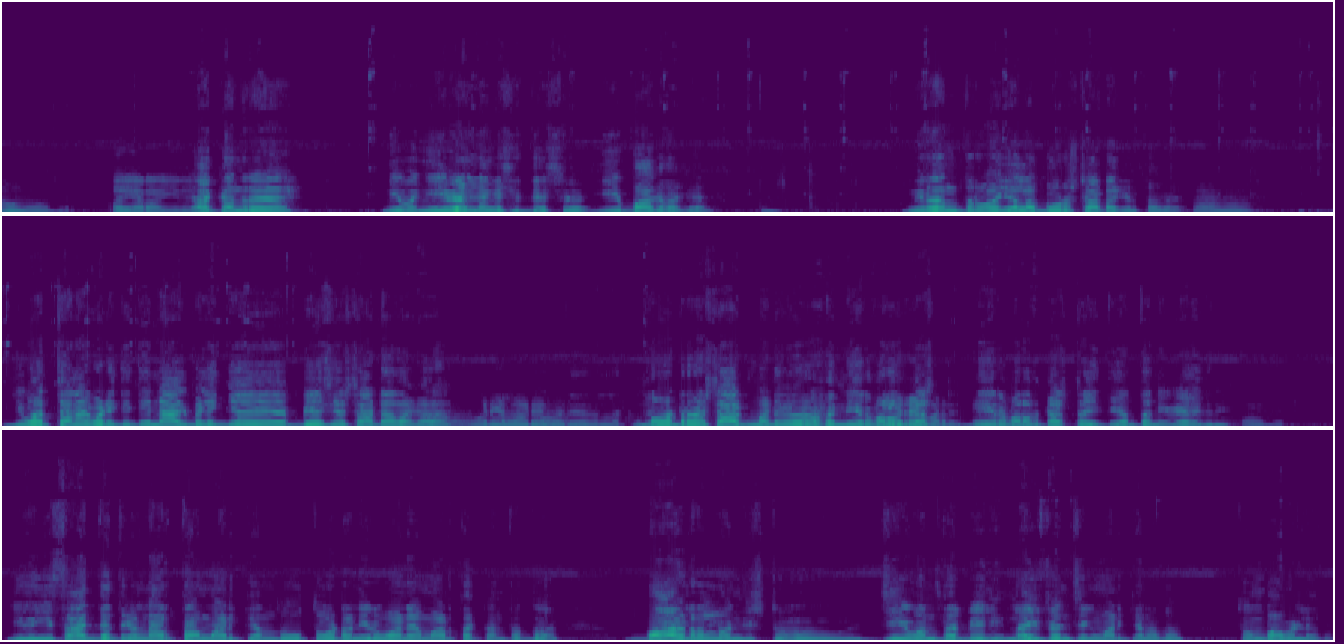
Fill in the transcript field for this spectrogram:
ಹೌದು ಹೌದು ತಯಾರಾಗಿದೆ. ಯಾಕಂದ್ರೆ ನೀವು ನೀವು ಹೇಳ್ದಂಗೆ ಸಿದ್ದೇಶ್ ಈ ಭಾಗದಾಗೆ ನಿರಂತರವಾಗಿ ಎಲ್ಲ ಬೋರ್ ಸ್ಟಾರ್ಟ್ ಆಗಿರ್ತವೆ. ಇವತ್ತು ಚೆನ್ನಾಗಿ ಹೊಡಿತೈತಿ ನಾಳೆ ಬೆಳಿಗ್ಗೆ ಬೇಸಿಗೆ ಸ್ಟಾರ್ಟ್ ಆದಾಗ ಮೋಟರ್ ಹೊಡಿಯಲ್ಲ ಮೋಟ್ರ್ ಸ್ಟಾರ್ಟ್ ಮಾಡಿದ್ರು ನೀರು ಬರೋದು ನೀರೇ ಕಷ್ಟ ನೀರು ಬರೋದು ಕಷ್ಟ ಐತಿ ಅಂತ ನೀವು ಹೇಳಿದ್ರಿ. ಹೌದು. ಇದು ಈ ಸಾಧ್ಯತೆಗಳನ್ನ ಅರ್ಥ ಮಾಡ್ಕೊಂಡು ತೋಟ ನಿರ್ವಹಣೆ ಮಾಡ್ತಕ್ಕಂಥದ್ದು ಬಾರ್ಡ್ರಲ್ಲಿ ಒಂದಿಷ್ಟು ಜೀವಂತ ಬೇಲಿ ಲೈಫ್ ಫೆನ್ಸಿಂಗ್ ಮಾಡ್ಕೊಳೋದು ತುಂಬ ಒಳ್ಳೆಯದು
